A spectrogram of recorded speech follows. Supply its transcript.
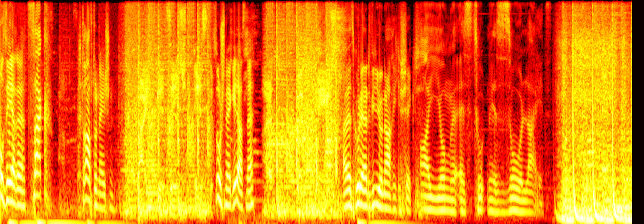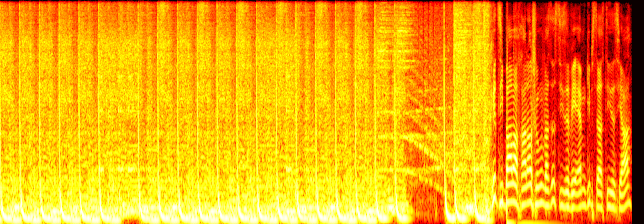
So, Serie. Zack. Strafdonation. So schnell geht das, ne? Alles gut, er hat Videonachricht geschickt. Oh Junge, es tut mir so leid. Fritzi Barber fragt auch schon, was ist diese WM? Gibt's das dieses Jahr?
